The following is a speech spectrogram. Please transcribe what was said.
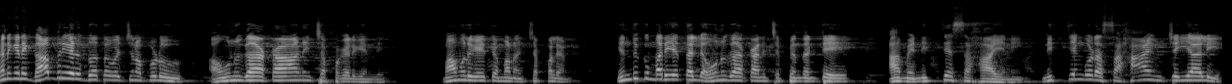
కనుకనే గాబ్రియలు దూత వచ్చినప్పుడు అవునుగా కానీ చెప్పగలిగింది. మామూలుగా అయితే మనం చెప్పలేం. ఎందుకు మరియ తల్లి అవునుగా కానీ చెప్పిందంటే ఆమె నిత్య సహాయని నిత్యం కూడా సహాయం చెయ్యాలి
